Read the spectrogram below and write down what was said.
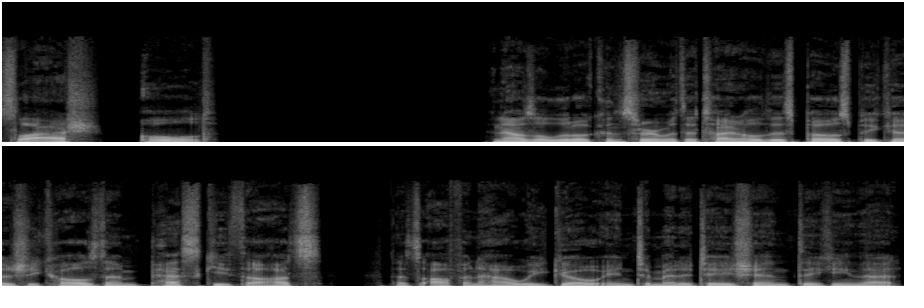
slash old. And I was a little concerned with the title of this post because she calls them pesky thoughts. That's often how we go into meditation, thinking that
